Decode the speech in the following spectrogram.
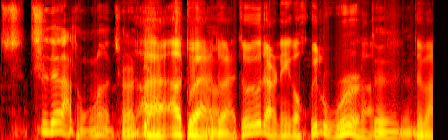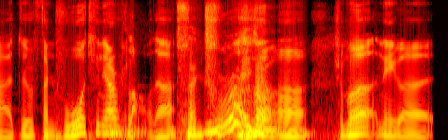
世世界大同了，全是哎电，啊，对嗯对，就有点那个回炉似的，对对对对吧？就是反刍，听点老的。反刍还行啊，什么那个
